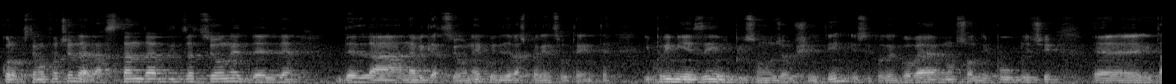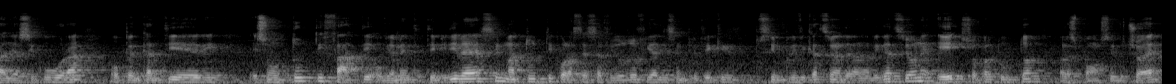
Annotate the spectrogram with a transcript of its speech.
Quello che stiamo facendo è la standardizzazione delle della navigazione quindi dell'esperienza utente. I primi esempi sono già usciti, il sito del governo, soldi pubblici, eh, Italia Sicura, Open Cantieri e sono tutti fatti, ovviamente temi diversi, ma tutti con la stessa filosofia di semplific semplificazione della navigazione e soprattutto responsive, cioè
